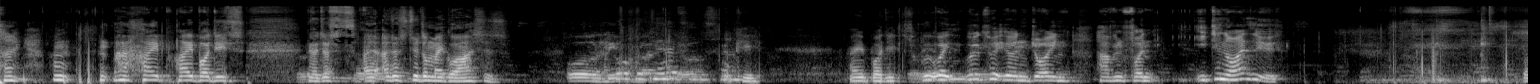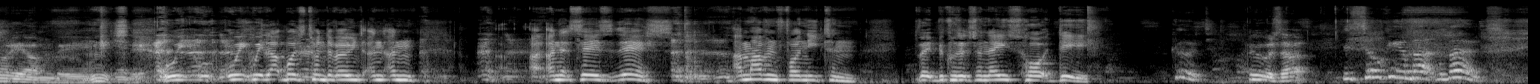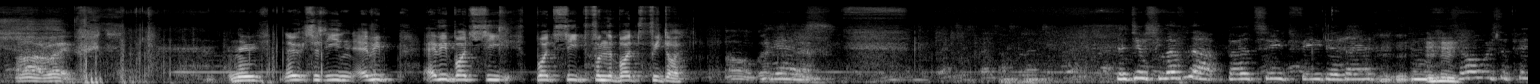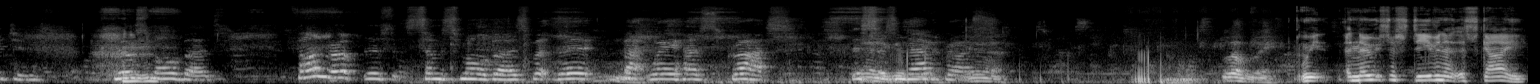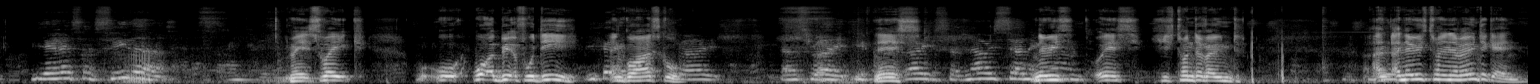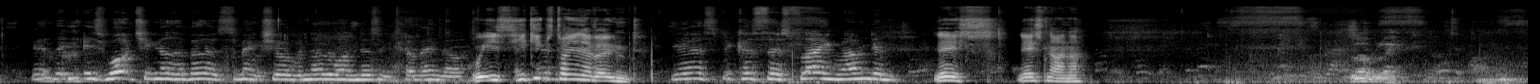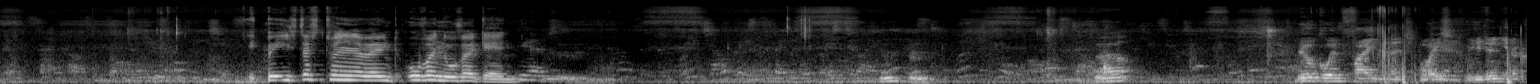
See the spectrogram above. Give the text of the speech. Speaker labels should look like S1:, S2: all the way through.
S1: Hi, um, hi, hi, buddies. I just, I, I just stood on my glasses.
S2: Right.
S3: Be careful, son.
S1: Okay. Hi, buddies. Wait, wait, looks like you're enjoying having fun eating, aren't you?
S2: Sorry, I'm the.
S1: wait, wait, wait, that bud's turned around and, and, and it says this. I'm having fun eating, right, because it's a nice hot day.
S3: Good.
S2: Who was that?
S3: He's talking about the birds.
S2: Ah, right.
S1: Now, now it's just eating every, every bud seed, bud seed from the bud feeder.
S2: Oh, good.
S3: Yes. They just love that bird seed feeder there.
S1: Mm-hmm.
S3: It's always the pigeons. No small birds. Farther up there's some small birds, but the back way has grass. This
S2: Yeah,
S3: doesn't
S2: good, yeah. Lovely.
S1: Wait, and now it's just staring at the sky.
S3: Yes, I see that.
S1: I mean, it's like, w- w- what a beautiful day
S3: Yes,
S1: in Glasgow.
S3: That's right. That's right. You're quite
S1: Yes.
S3: right, son. Now he's turning
S1: Now he's,
S3: around.
S1: yes, he's turned around. And, and now he's turning around again.
S3: Yeah, he's watching other birds to make sure another one doesn't come in. Or
S1: Wait, he's, he keeps turning around.
S3: Yes, because they're flying round him.
S1: Yes, yes, Nana.
S2: Lovely.
S1: But he's just turning around over and over again.
S3: Yes. Mm-hmm.
S2: Well,
S4: We'll go in five minutes, boys. What are you doing your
